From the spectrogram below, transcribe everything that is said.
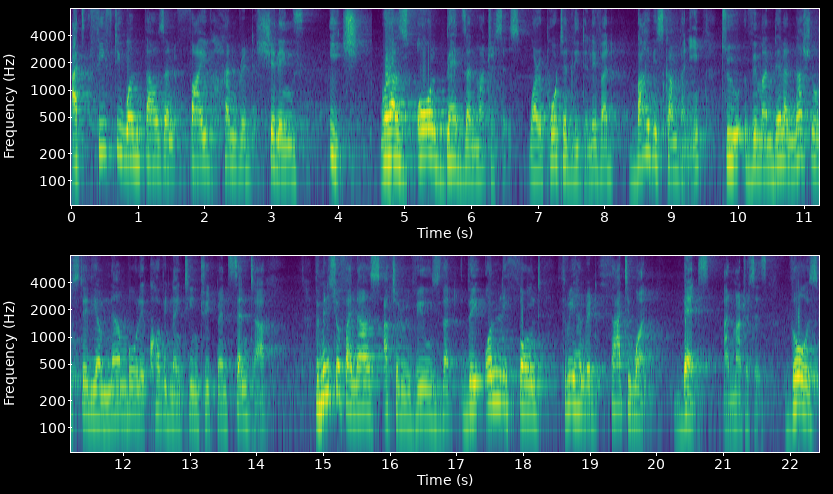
at 51,500 shillings each, whereas all beds and mattresses were reportedly delivered by this company to the Mandela National Stadium Namboole COVID-19 Treatment Center. The Ministry of Finance actually reveals that they only found 331 beds and mattresses. Those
